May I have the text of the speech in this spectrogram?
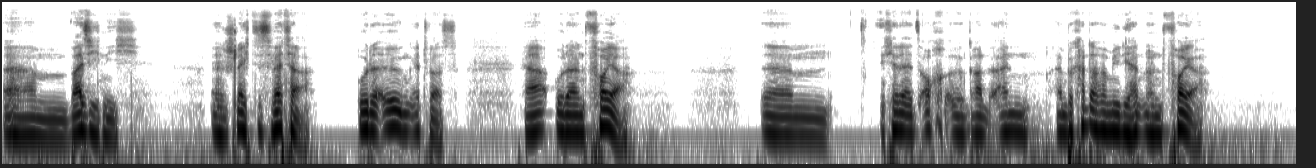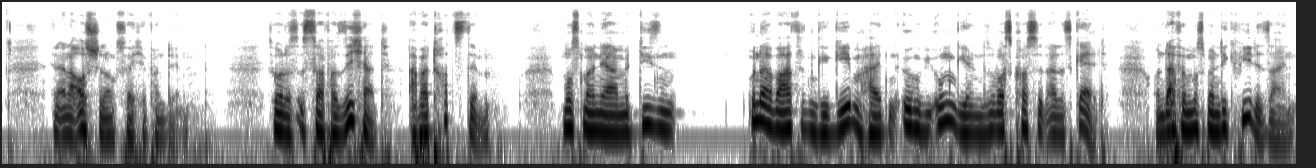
Ähm, weiß ich nicht. Äh, schlechtes Wetter oder irgendetwas. Ja, oder ein Feuer. Ähm, ich hatte jetzt auch äh, gerade einen, ein Bekannter von mir, die hatten ein Feuer. In einer Ausstellungsfläche von denen. So, das ist zwar versichert, aber trotzdem muss man ja mit diesen unerwarteten Gegebenheiten irgendwie umgehen. sowas kostet alles Geld. Und dafür muss man liquide sein.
